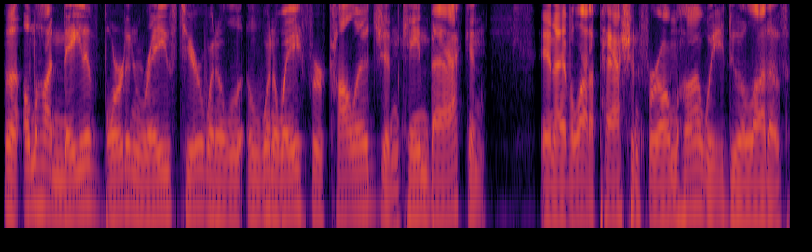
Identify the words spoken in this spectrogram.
Uh, Omaha native, born and raised here, went, went away for college and came back and and I have a lot of passion for Omaha. We do a lot of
